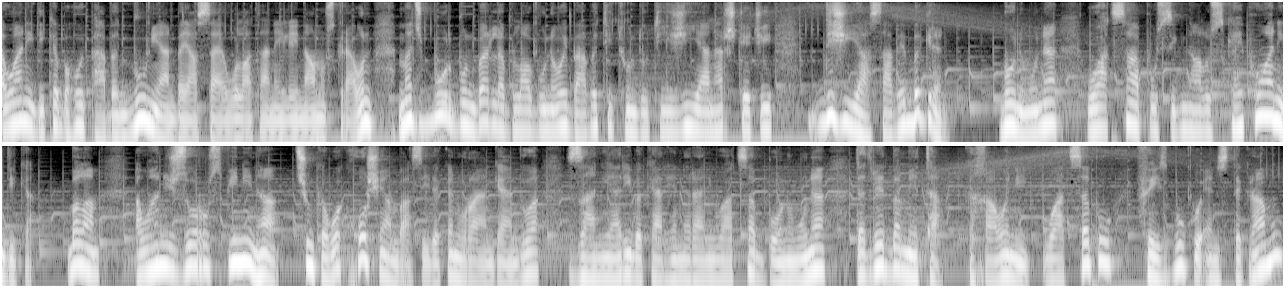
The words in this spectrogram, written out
ئەوانی دیکە بەهۆی پابندبوونیان بە یاسایە وڵاتانەی لی ناونووس کراون مەجبور بوون بەر لە بڵاوبوونەوەی بابەتی توندوتیژی یان هەر شتێکی دژی یاسابێ بگرن بۆ نمونە واتساپ و سیگنال و سکایپوانی دیکە بەڵام ئەوانیش زۆر ڕووسپی نین ها چونکە وەک خۆشیان باسی دەکەن و ڕایانگەیاندووە زانیاری بەکارهێنەرانی واتسەپ بۆ نمونە دەدرێت بە مێتا کە خاوەنی واتسەپ و فەیسبوک و ئینستاگرام و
